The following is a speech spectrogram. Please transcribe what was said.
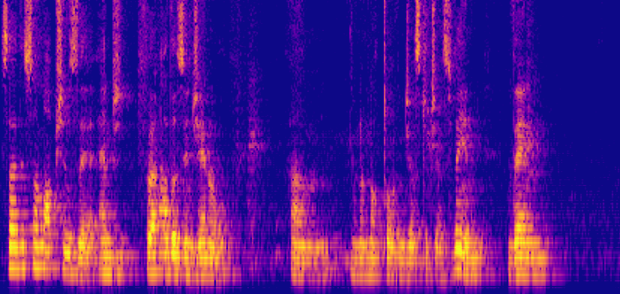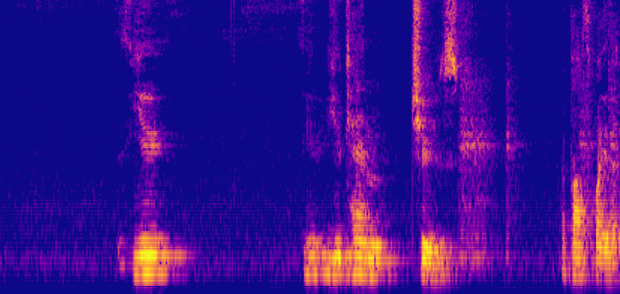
So there's some options there. And for others in general, um, and I'm not talking just to Jasveen, then you, you, you can choose a pathway that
